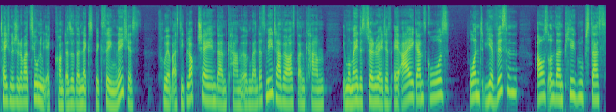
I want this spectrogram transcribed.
technische Innovation im Eck kommt, also the next big thing, nicht? Es, früher war es die Blockchain, dann kam irgendwann das Metaverse, dann kam im Moment ist Generative AI ganz groß. Und wir wissen aus unseren Peer Groups, dass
